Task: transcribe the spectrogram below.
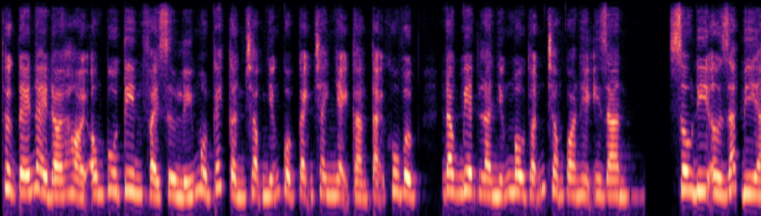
Thực tế này đòi hỏi ông Putin phải xử lý một cách cẩn trọng những cuộc cạnh tranh nhạy cảm tại khu vực, đặc biệt là những mâu thuẫn trong quan hệ Iran. Saudi Arabia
